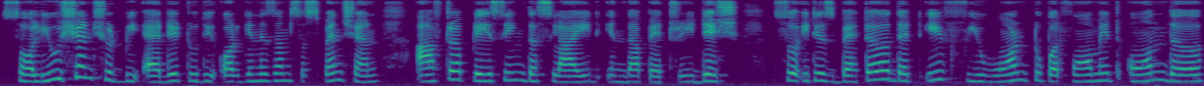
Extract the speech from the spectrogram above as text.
solution should be added to the organism suspension after placing the slide in the petri dish. So it is better that if you want to perform it on the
